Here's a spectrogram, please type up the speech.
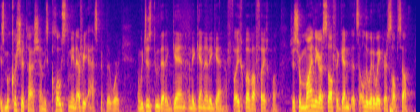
is makusha Hashem. He's close to me in every aspect of the word. And we just do that again and again and again. Just reminding ourselves again, that's the only way to wake ourselves up.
